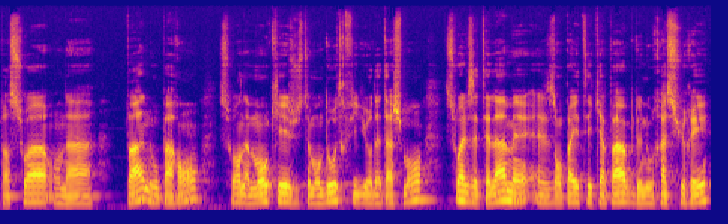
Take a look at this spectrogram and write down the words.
ben, soit on a pas nos parents, soit on a manqué justement d'autres figures d'attachement, soit elles étaient là mais elles n'ont pas été capables de nous rassurer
